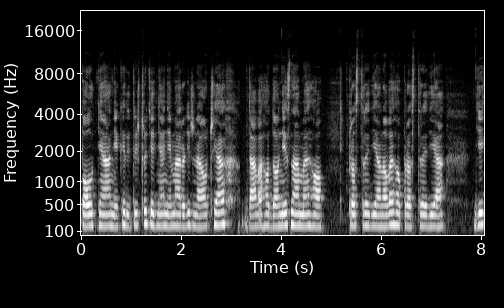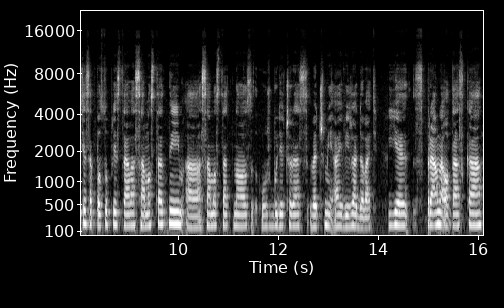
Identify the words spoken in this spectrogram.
pol dňa, niekedy 3 čtvrte dňa nemá rodič na očiach, dáva ho do neznámeho prostredia, nového prostredia. Dieťa sa postupne stáva samostatným a samostatnosť už bude čoraz väčšmi aj vyžadovať. Je správna otázka,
